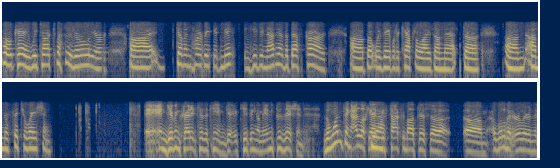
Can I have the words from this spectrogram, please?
Okay, we talked about it earlier. Uh, Kevin Harvick admitting he did not have the best car, uh, but was able to capitalize on that uh, on, on the situation. And giving credit to the team, keeping them in position. The one thing I look at, yeah. we've talked about this uh, um, a little bit earlier in the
